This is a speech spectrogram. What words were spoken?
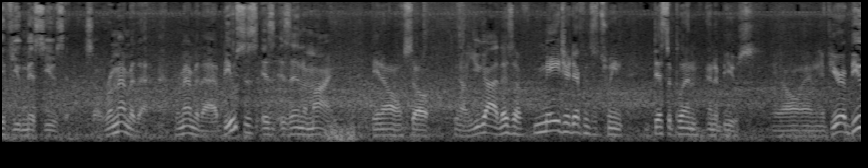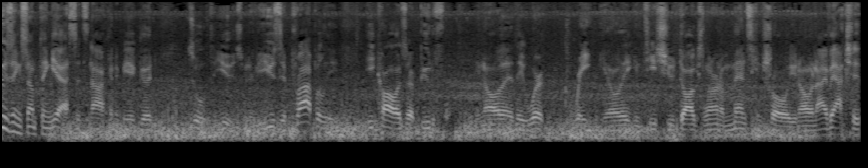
if you misuse it. So remember that, man. Remember that. Abuse is, is, is in the mind, you know. So, you know, you got, there's a major difference between discipline and abuse, you know. And if you're abusing something, yes, it's not going to be a good tool to use. But if you use it properly, e-collars are beautiful. You know, they, they work great. You know, they can teach you, dogs learn immense control, you know. And I've actually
